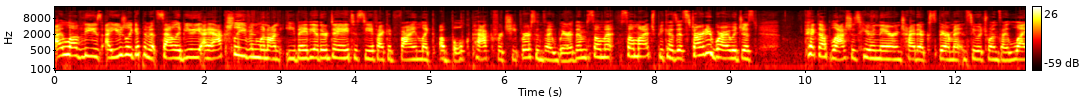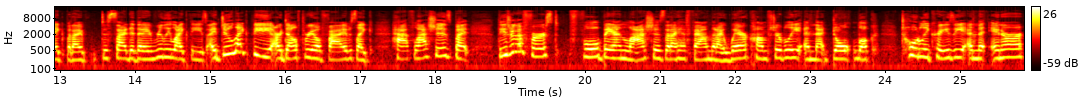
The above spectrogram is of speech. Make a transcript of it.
I love these. I usually get them at Sally Beauty. I actually even went on eBay the other day to see if I could find like a bulk pack for cheaper since I wear them so, mu so much because it started where I would just pick up lashes here and there and try to experiment and see which ones I like, but I've decided that I really like these. I do like the Ardell 305s, like half lashes, but these are the first full band lashes that I have found that I wear comfortably and that don't look totally crazy and the inner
